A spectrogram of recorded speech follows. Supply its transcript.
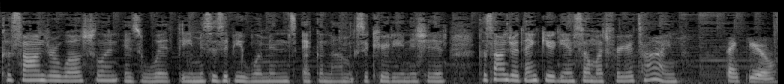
Cassandra Welchlin is with the Mississippi Women's Economic Security Initiative. Cassandra, thank you again so much for your time. Thank you.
